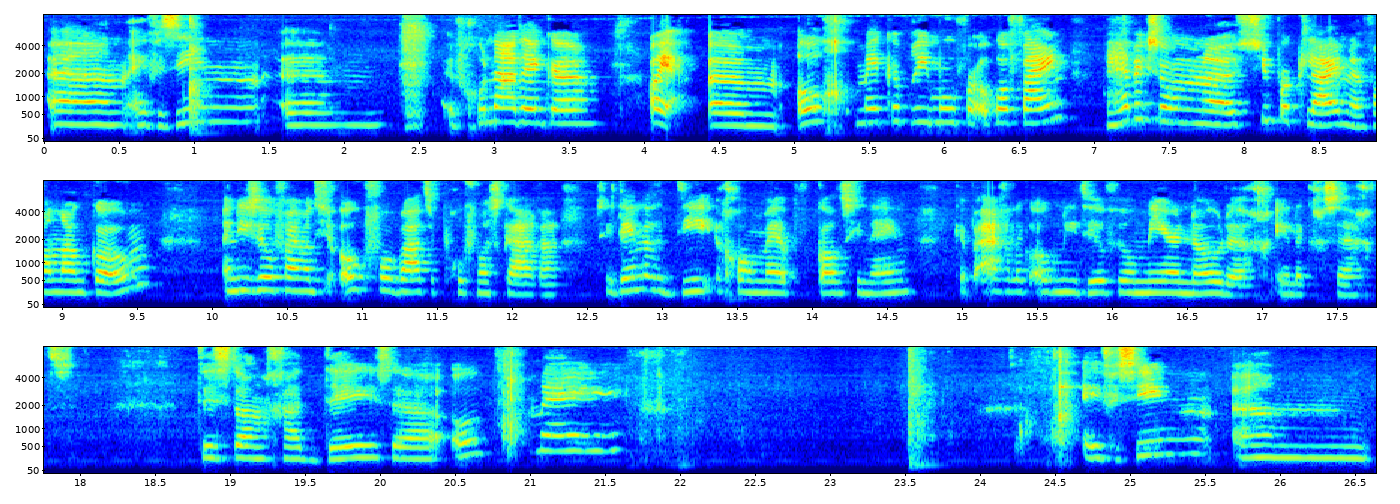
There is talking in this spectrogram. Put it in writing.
Ehm, even zien. Ehm, even goed nadenken. Oh ja, um, oog make-up remover ook wel fijn. Dan heb ik zo'n uh, super kleine van Lancome. En die is heel fijn, want die is ook voor waterproof mascara. Dus ik denk dat ik die gewoon mee op vakantie neem. Ik heb eigenlijk ook niet heel veel meer nodig, eerlijk gezegd. Dus dan gaat deze ook mee. Even zien. Um,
